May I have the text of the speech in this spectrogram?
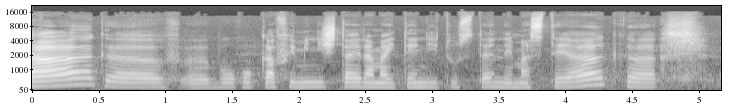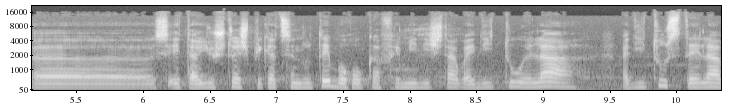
uh, borroka feminista eramaiten dituzten emazteak, uh, eta justu esplikatzen dute borroka feministak bai dituela, dituztela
